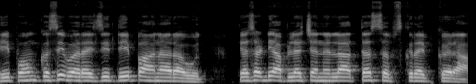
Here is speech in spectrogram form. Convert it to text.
हे फॉर्म कसे भरायचे ते पाहणार आहोत. त्यासाठी आपल्या चॅनलला आत्ताच सबस्क्राईब करा.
